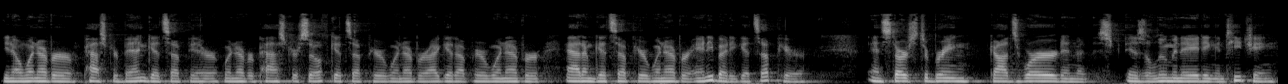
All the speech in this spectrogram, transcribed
You know, whenever Pastor Ben gets up here, whenever Pastor Soph gets up here, whenever I get up here, whenever Adam gets up here, whenever anybody gets up here and starts to bring God's word and is illuminating and teaching,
